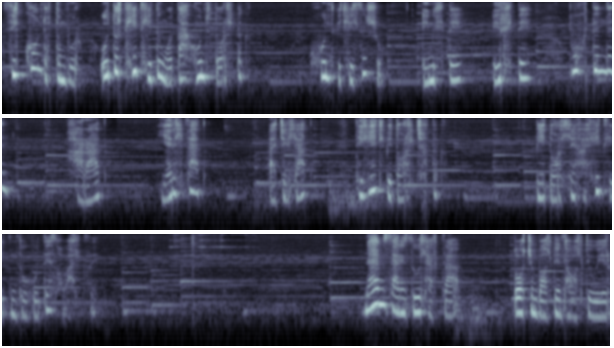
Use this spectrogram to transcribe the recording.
секунд тутам бүр өдөрт хэд хэдэн удаа хүнд дурладаг хүнд гэж хэлсэн шүү. Эмэгтэй, эрэгтэй бүгдэнд нь хараад, ярилцаад, ажиглаад тэгээд л би дурлцдаг. Би дурлалынхаа хит хитэн түүхүүдээс хуваалцъя. 8 сарын сүүл хавцаа дуучин болдын тоглолтын үеэр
